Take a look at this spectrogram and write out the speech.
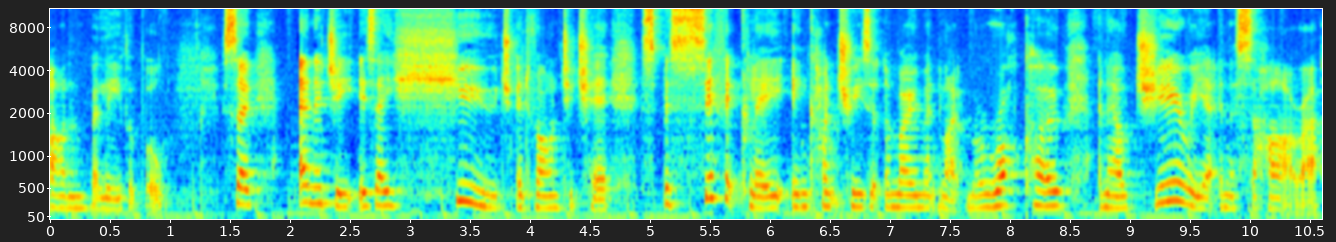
unbelievable. So, energy is a huge advantage here, specifically in countries at the moment like Morocco and Algeria in the Sahara.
